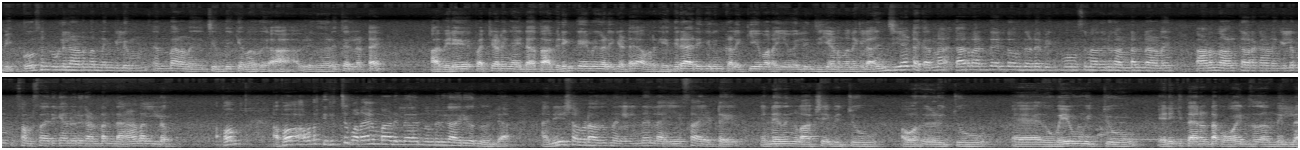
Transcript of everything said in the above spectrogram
ബിഗ് ബോസിന്റെ ഉള്ളിലാണെന്നുണ്ടെങ്കിലും എന്താണ് ചിന്തിക്കുന്നത്? ആ അവർ കയറി ചെല്ലട്ടെ. അവർ പറ്റുകയാണെങ്കിൽ അതിന്റെ അകത്ത് അവരും ഗെയിം കളിക്കട്ടെ. അവർക്ക് എതിരാരെങ്കിലും കളിക്കുകയോ പറയുകയോ വല്ലതും ചെയ്യണമെന്നുണ്ടെങ്കിൽ അതും ചെയ്യട്ടെ. കാരണം കാരണം അടുത്ത എന്റെ ഡേ ബിഗ് ബോസിന് അതൊരു കണ്ടന്റാണ് കാണുന്ന ആൾക്കാർക്കാണെങ്കിലും സംസാരിക്കാൻ ഒരു കണ്ടന്റ് ആണല്ലോ. അപ്പം അപ്പോൾ അവിടെ തിരിച്ചു പറയാൻ പാടില്ല എന്നുള്ളൊരു കാര്യമൊന്നുമില്ല. അനീഷ് അവിടെ അത് നല്ല നൈസായിട്ട് എന്നെ നിങ്ങൾ ആക്ഷേപിച്ചു അവഹേളിച്ചു ഉപയോഗിച്ചു എനിക്ക് തരേണ്ട പോയിന്റ്സ് തന്നില്ല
